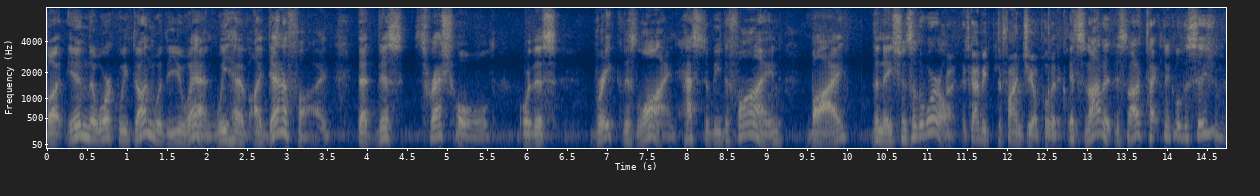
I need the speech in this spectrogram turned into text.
But in the work we've done with the UN, we have identified that this threshold or this break, this line, has to be defined by the nations of the world. Right. It's got to be defined geopolitically. It's not a it's not a technical decision.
